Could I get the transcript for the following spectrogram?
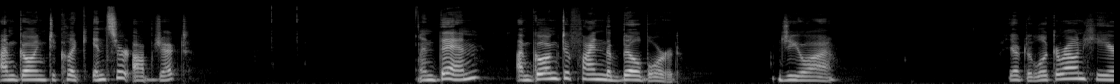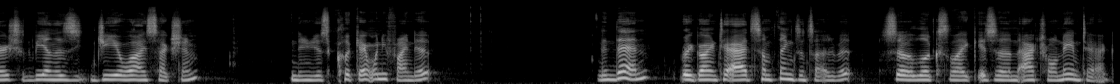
I'm going to click Insert Object. And then I'm going to find the billboard GUI. You have to look around here, it should be in the GUI section. And then you just click it when you find it. And then we're going to add some things inside of it so it looks like it's an actual name tag.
